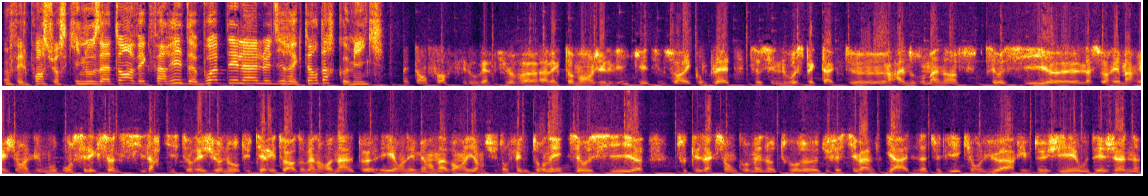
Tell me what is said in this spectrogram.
On fait le point sur ce qui nous attend avec Farid Bouabdella, le directeur d'Art Comique. Temps fort, c'est l'ouverture euh, avec Thomas Angelvi, qui est une soirée complète. C'est aussi le nouveau spectacle de Anne Roumanoff. C'est aussi euh, la soirée Ma Région à l'humour. On sélectionne six artistes régionaux du territoire d'Auvergne-Rhône-Alpes et on les met en avant et ensuite on fait une tournée. C'est aussi euh, toutes les actions qu'on mène autour du festival. Il y a des ateliers qui ont lieu à Rive de Gier où des jeunes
